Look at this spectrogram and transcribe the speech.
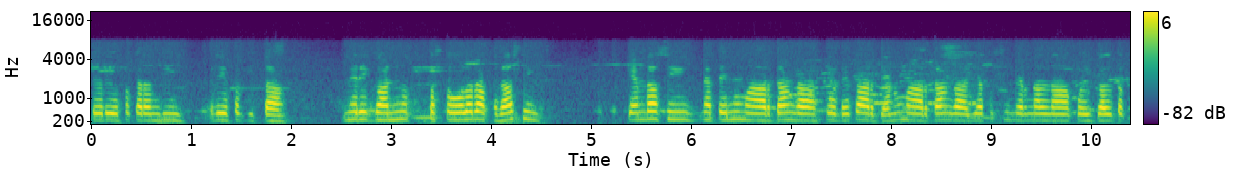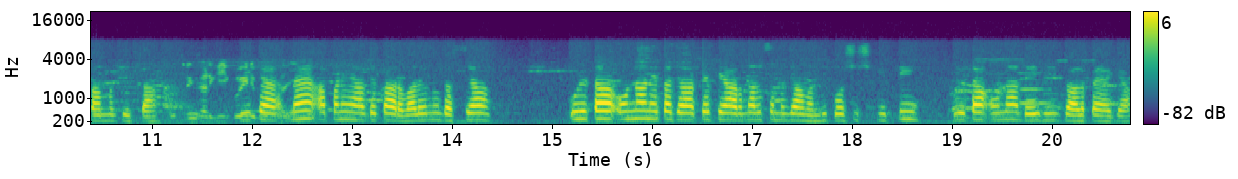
ਤੇ ਰੇਪ ਕਰਨ ਦੀ ਰੇਪ ਕੀਤਾ। ਮੇਰੇ ਗਨ ਨੂੰ ਪਿਸਤੌਲ ਰੱਖਦਾ ਸੀ। ਕਹਿੰਦਾ ਸੀ, ਮੈਂ ਤੈਨੂੰ ਮਾਰ ਦਾਂਗਾ, ਤੁਹਾਡੇ ਘਰਦਿਆਂ ਨੂੰ ਮਾਰ ਦਾਂਗਾ ਜਾਂ ਤੁਸੀਂ ਮੇਰੇ ਨਾਲ ਨਾ ਕੋਈ ਗਲਤ ਕੰਮ ਕੀਤਾ। ਠੀਕ ਹੈ, ਮੈਂ ਆਪਣੇ ਆਪ ਦੇ ਘਰ ਵਾਲੇ ਨੂੰ ਦੱਸਿਆ। ਉਲਟਾ ਉਹਨਾਂ ਨੇ ਤਾਂ ਜਾ ਕੇ ਪਿਆਰ ਨਾਲ ਸਮਝਾਉਣ ਦੀ ਕੋਸ਼ਿਸ਼ ਕੀਤੀ, ਉਲਟਾ ਉਹਨਾਂ ਦੇ ਹੀ ਗਲ ਪੈ ਗਿਆ।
